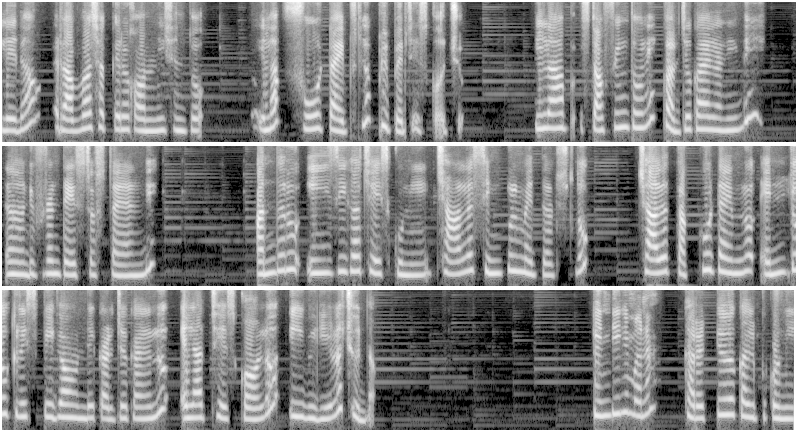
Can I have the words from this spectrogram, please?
లేదా రవ్వ చక్కెర కాంబినేషన్తో ఇలా ఫోర్ టైప్స్లో ప్రిపేర్ చేసుకోవచ్చు. ఇలా స్టఫింగ్తోని కర్జకాయలు అనేది డిఫరెంట్ టేస్ట్ వస్తాయండి. అందరూ ఈజీగా చేసుకుని చాలా సింపుల్ మెథడ్స్లో చాలా తక్కువ టైంలో ఎంతో క్రిస్పీగా ఉండే కర్జకాయలు ఎలా చేసుకోవాలో ఈ వీడియోలో చూద్దాం. పిండిని మనం కరెక్ట్గా కలుపుకొని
